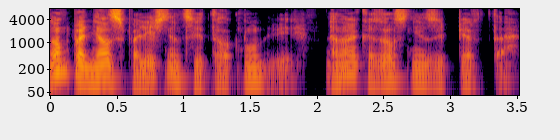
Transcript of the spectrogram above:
Он поднялся по лестнице и толкнул дверь. Она оказалась не заперта,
